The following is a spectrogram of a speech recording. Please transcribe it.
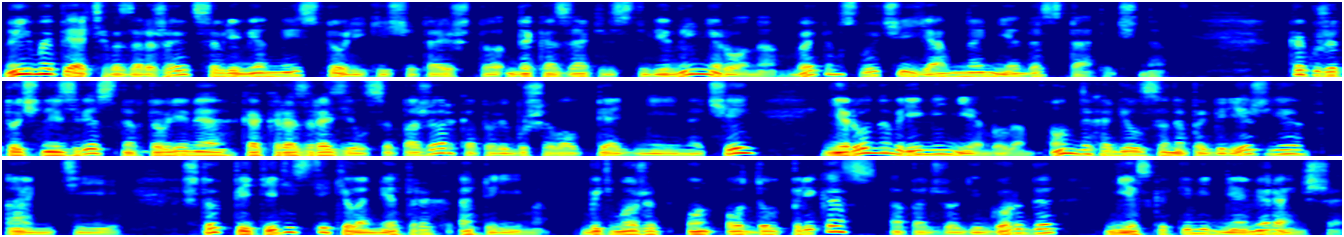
Но им опять возражают современные историки, считая, что доказательств вины Нерона в этом случае явно недостаточно. Как уже точно известно, в то время как разразился пожар, который бушевал пять дней и ночей, Нерона в Риме не было. Он находился на побережье в Антии, что в 50 километрах от Рима. Быть может, он отдал приказ о поджоге города несколькими днями раньше.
